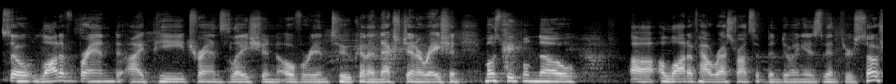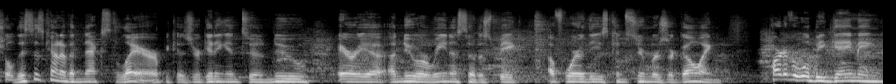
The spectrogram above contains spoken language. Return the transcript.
So a lot of brand IP translation over into kind of next generation. Most people know uh, a lot of how restaurants have been doing it has been through social. This is kind of a next layer because you're getting into a new area, a new arena, so to speak, of where these consumers are going. Part of it will be gaming,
